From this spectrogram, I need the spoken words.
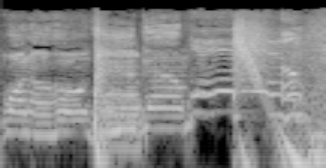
wanna hold you down.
